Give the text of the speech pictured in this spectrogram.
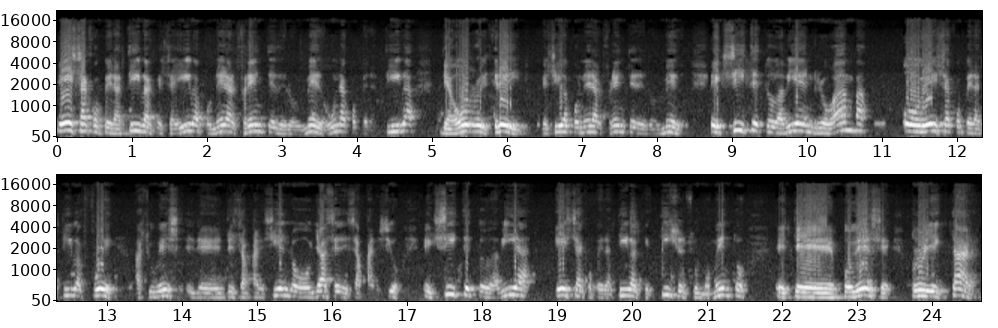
Esa cooperativa que se iba a poner al frente del Olmedo, una cooperativa de ahorro y crédito que se iba a poner al frente del Olmedo. ¿Existe todavía en Riobamba o esa cooperativa fue a su vez desapareciendo o ya se desapareció? ¿Existe todavía esa cooperativa que quiso en su momento este, poderse proyectar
